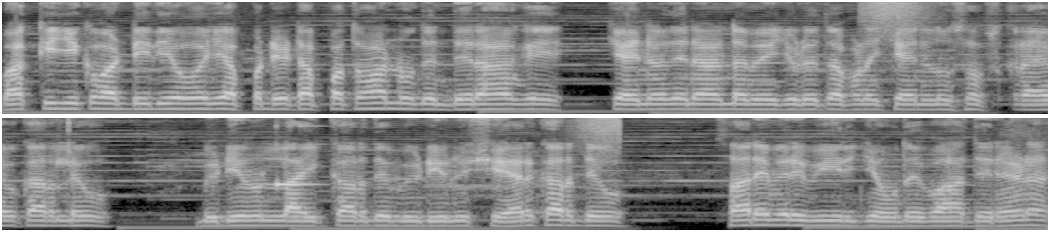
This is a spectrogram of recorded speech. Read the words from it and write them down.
ਬਾਕੀ ਜੀ ਕਬੱਡੀ ਦੀ ਉਹੋ ਜਿਹੀ ਅਪਡੇਟ ਆਪਾਂ ਤੁਹਾਨੂੰ ਦਿੰਦੇ ਰਹਾਂਗੇ। ਚੈਨਲ ਦੇ ਨਾਲ ਨਵੇਂ ਜੁੜੇ ਤਾਂ ਆਪਣੇ ਚੈਨਲ ਨੂੰ ਸਬਸਕ੍ਰਾਈਬ ਕਰ ਲਿਓ। ਵੀਡੀਓ ਨੂੰ ਲਾਈਕ ਕਰ ਦਿਓ ਵੀਡੀਓ ਨੂੰ ਸ਼ੇਅਰ ਕਰ ਦਿਓ। ਸਾਰੇ ਮੇਰੇ ਵੀਰ ਜਿਉਂਦੇ ਵਸਦੇ ਰਹਿਣ,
